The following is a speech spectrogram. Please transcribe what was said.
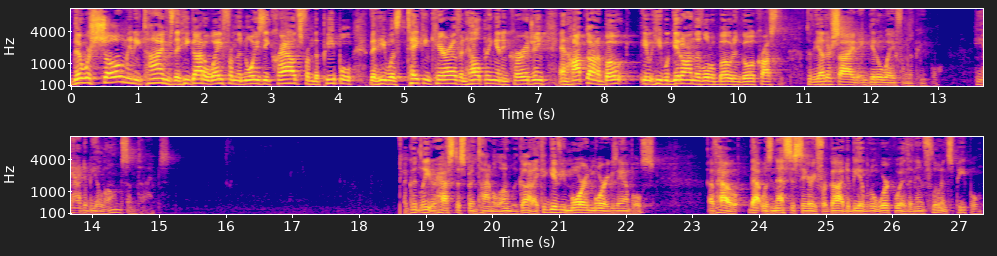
There were so many times that he got away from the noisy crowds, from the people that he was taking care of and helping and encouraging, and hopped on a boat. He would get on the little boat and go across to the other side and get away from the people. He had to be alone sometimes. A good leader has to spend time alone with God. I could give you more and more examples of how that was necessary for God to be able to work with and influence people.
